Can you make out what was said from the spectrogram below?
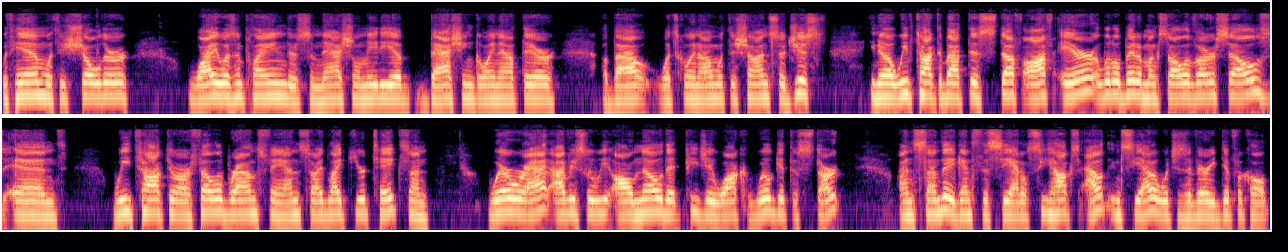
with him with his shoulder why he wasn't playing. There's some national media bashing going out there about what's going on with Deshaun. So just, you know, we've talked about this stuff off air a little bit amongst all of ourselves, and we talked to our fellow Browns fans. So I'd like your takes on where we're at. Obviously, we all know that PJ Walker will get the start on Sunday against the Seattle Seahawks out in Seattle, which is a very difficult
